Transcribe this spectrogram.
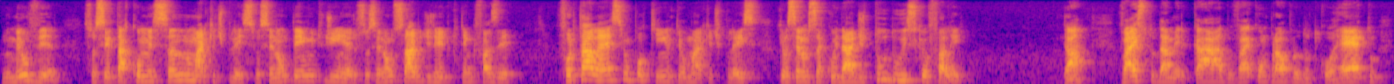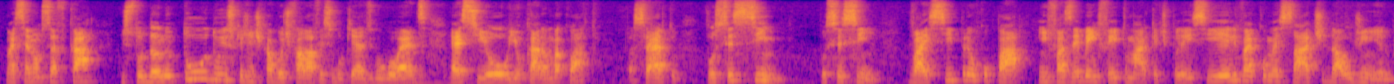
No meu ver, se você está começando no marketplace, se você não tem muito dinheiro, se você não sabe direito o que tem que fazer, fortalece um pouquinho o teu marketplace, porque você não precisa cuidar de tudo isso que eu falei, tá? Vai estudar mercado, vai comprar o produto correto, mas você não precisa ficar estudando tudo isso que a gente acabou de falar, Facebook Ads, Google Ads, SEO e o caramba 4, tá certo? Você sim, você sim, vai se preocupar em fazer bem feito o marketplace e ele vai começar a te dar o dinheiro.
